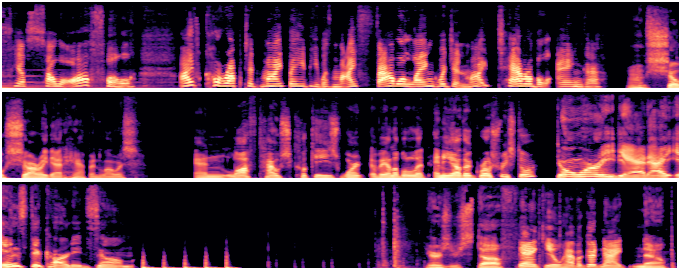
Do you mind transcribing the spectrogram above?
I feel so awful. I've corrupted my baby with my foul language and my terrible anger. I'm so sorry that happened, Lois. And Lofthouse cookies weren't available at any other grocery store? Don't worry, Dad. I Instacarted some. Here's your stuff. Thank you. Have a good night. No.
